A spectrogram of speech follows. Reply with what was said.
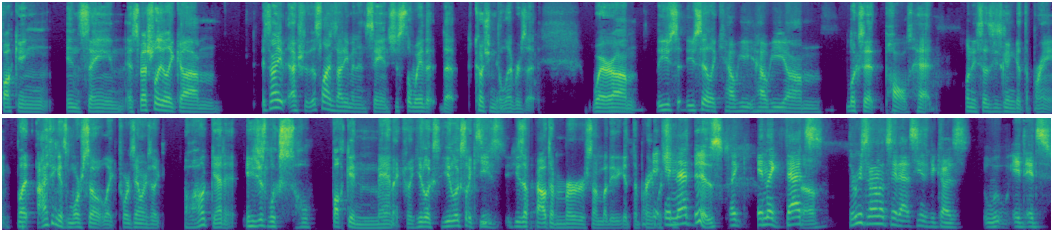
fucking insane especially like um it's not e- actually this line's not even insane it's just the way that that cushing delivers it where um you you say like how he how he um looks at paul's head when he says he's gonna get the brain but i think it's more so like towards the end where he's like oh i'll get it and he just looks so fucking manic like he looks he looks like he's he's about to murder somebody to get the brain which And he that- is like and like that's So. the reason I don't say that scene is because it, it's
